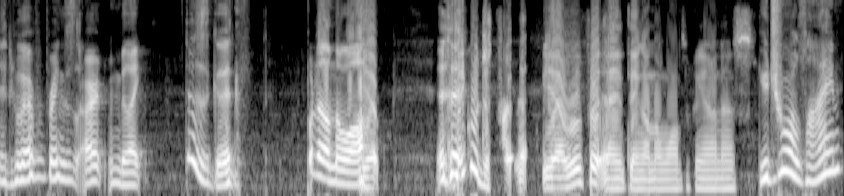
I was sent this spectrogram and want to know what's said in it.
and whoever brings us art and be like, this is good, put it on the wall. Yep. I think we'll just put yeah, we'll put anything on the wall to be honest. You drew a line?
